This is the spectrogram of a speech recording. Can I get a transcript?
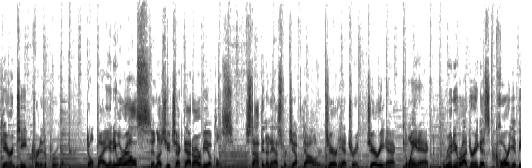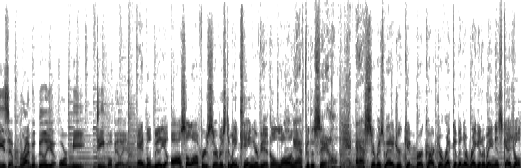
guaranteed credit approval. Don't buy anywhere else unless you've checked out our vehicles. Stop in and ask for Jeff Dollar, Jared Hetrick, Jerry Eck, Dwayne Eck, Rudy Rodriguez, Corey Ibiza, Brian Mobilia, or me, Dean Mobilia. And Mobilia also offers service to maintain your vehicle long after the sale. Ask Service Manager Kip Burkhart to recommend a regular maintenance schedule.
